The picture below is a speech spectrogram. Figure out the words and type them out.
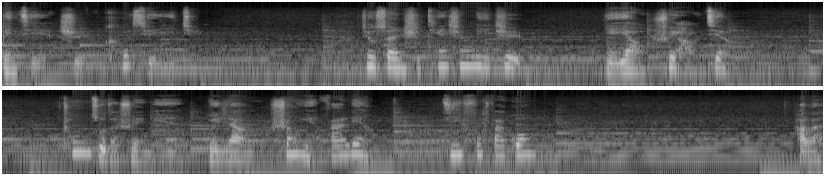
并且是科学依据。就算是天生丽质，也要睡好觉。充足的睡眠会让双眼发亮，肌肤发光。好了。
